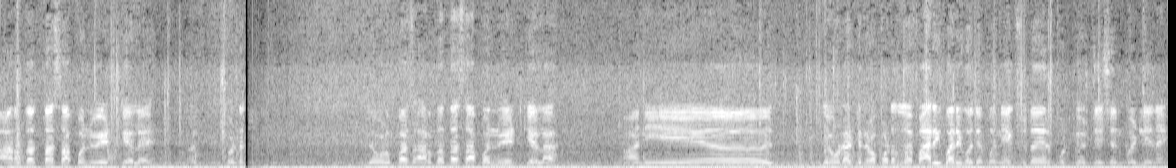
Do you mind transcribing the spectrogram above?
अर्धा तास आपण वेट केलाय. छोट जवळपास अर्धा तास आपण वेट केला. आणि एवढा ट्रिपा पडत होत्या बारीक बारीक होत्या पण. एक सुद्धा एअरपोर्ट किंवा स्टेशन पडली नाही.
